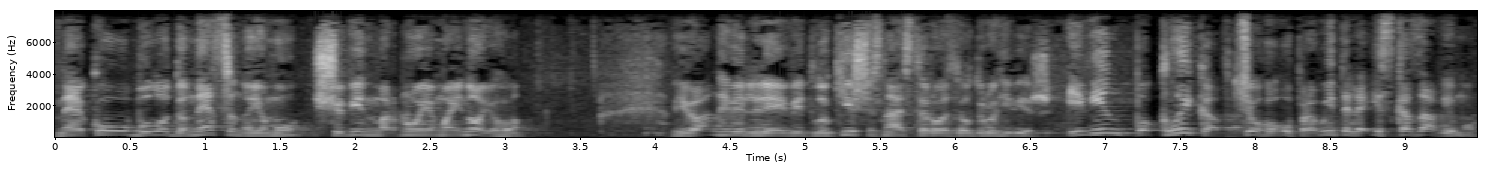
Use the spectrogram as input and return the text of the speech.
на якого було донесено йому, що він марнує майно його. В Євангелії від Луки, 16 розділ, другий вірш. І він покликав цього управителя і сказав йому,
